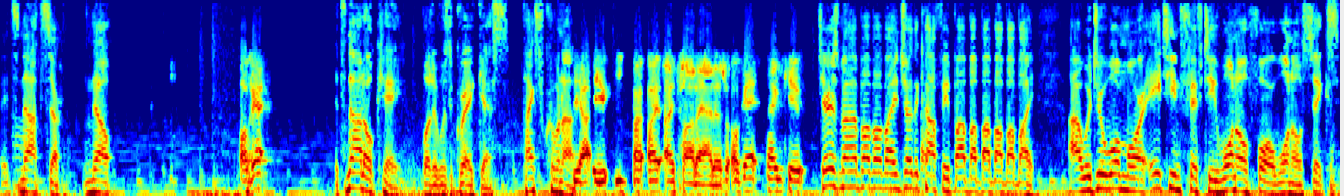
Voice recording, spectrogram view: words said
It's not, sir. No, Okay. it's not okay. But it was a great guess. Thanks for coming on. Yeah. You, you, I, I- I thought I had it. Okay. Thank you. Cheers, man. Bye, bye, bye. Enjoy the coffee. Bye, bye, bye, bye, bye, bye. Uh, we'll do one more. 1850 104 106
